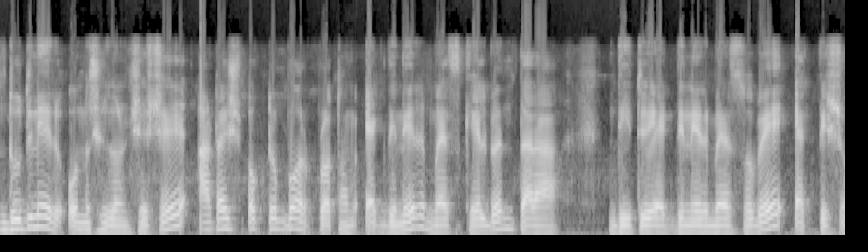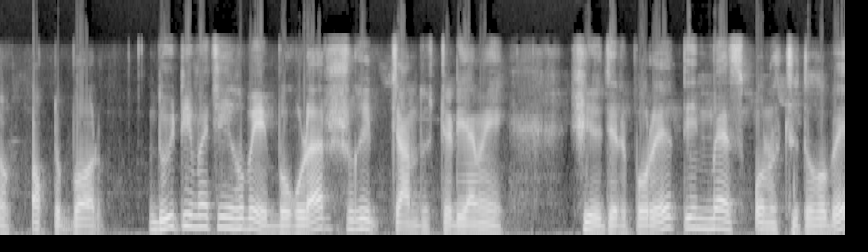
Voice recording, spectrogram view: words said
দুদিনের অনুশীলন শেষে আঠাশ অক্টোবর প্রথম একদিনের ম্যাচ খেলবেন তারা। দ্বিতীয় একদিনের ম্যাচ হবে একত্রিশ অক্টোবর। দুইটি ম্যাচই হবে বগুড়ার শহীদ চান্দ স্টেডিয়ামে। সিরিজের পরে তিন ম্যাচ অনুষ্ঠিত হবে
